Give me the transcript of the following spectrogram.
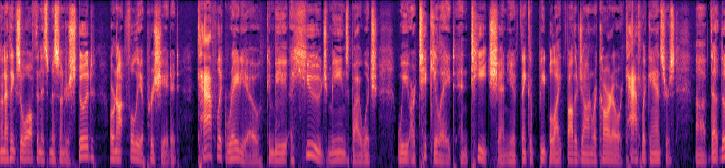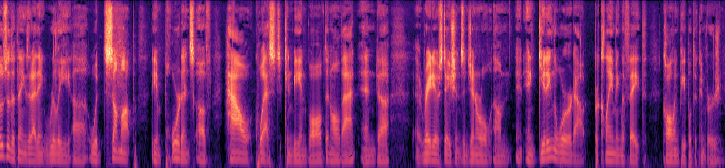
and I think so often it's misunderstood or not fully appreciated. Catholic radio can be a huge means by which we articulate and teach. And you think of people like Father John Riccardo or Catholic Answers. Uh, th- those are the things that I think really uh, would sum up the importance of how Quest can be involved in all that and uh, radio stations in general um, and, and getting the word out, proclaiming the faith, calling people to conversion.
